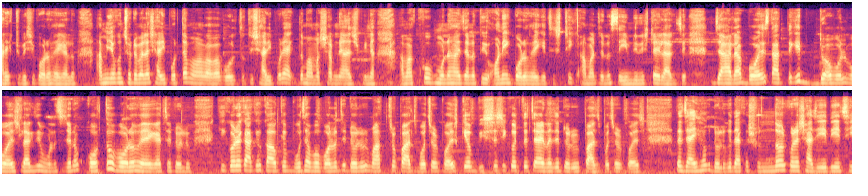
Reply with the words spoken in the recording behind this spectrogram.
আরেকটু বেশি বড় হয়ে গেল। আমি যখন ছোটোবেলায় শাড়ি পরতাম, আমার বাবা বলতো, তুই শাড়ি পরে একদম আমার সামনে আসবি না। আমার খুব মনে হয় যেন তুই অনেক বড় হয়ে গেছিস। ঠিক আমার যেন সেম জিনিসটাই লাগছে। যারা বয়স তার থেকে ডবল বয়স লাগছে, মনে হচ্ছে যেন কত বড় হয়ে গেছে ডলু। কি করে কাকে, কাউকে বোঝাবো বলো যে ডলুর মাত্র পাঁচ বছর বয়স? কেউ বিশ্বাসই করতে চায় না যে ডলুর পাঁচ বছর বয়স। তো যাই হোক, ডলুকে দেখো সুন্দর করে সাজিয়ে দিয়েছি,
